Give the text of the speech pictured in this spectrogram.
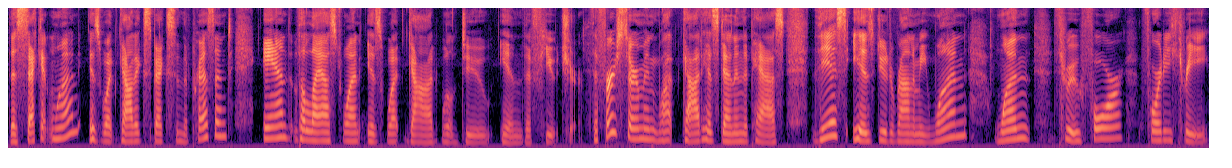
the second one is what God expects in the present, and the last one is what God will do in the future. The first sermon, what God has done in the past, this is Deuteronomy 1 1 through 4 43.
